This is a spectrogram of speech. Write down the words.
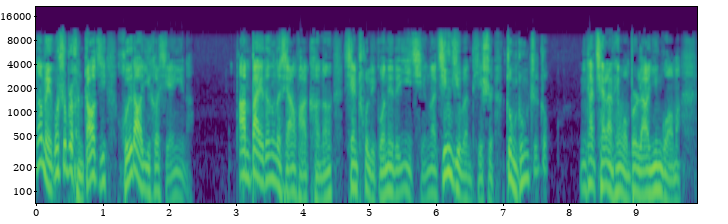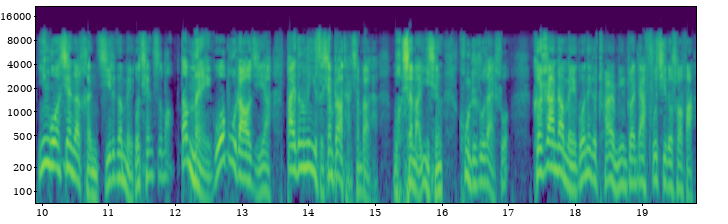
那美国是不是很着急回到伊核协议呢？按拜登的想法，可能先处理国内的疫情啊，经济问题是重中之重。你看前两天我们不是聊英国吗？英国现在很急着跟美国签自贸，但美国不着急啊。拜登的意思，先不要谈，先不要谈，我先把疫情控制住再说。可是按照美国那个传染病专家福奇的说法，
